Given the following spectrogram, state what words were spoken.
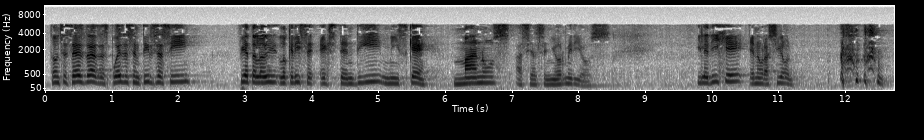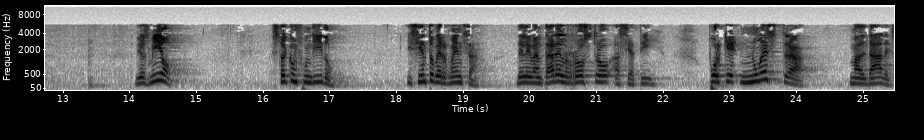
Entonces Esdras, después de sentirse así, fíjate lo, lo que dice, extendí mis qué? Manos hacia el Señor mi Dios y le dije en oración, Dios mío, estoy confundido y siento vergüenza de levantar el rostro hacia ti, porque nuestras maldades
